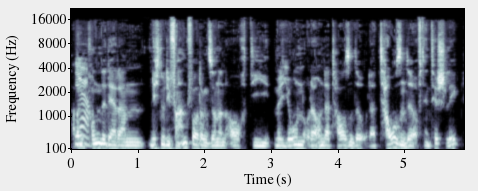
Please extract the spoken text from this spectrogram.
Aber ja. ein Kunde, der dann nicht nur die Verantwortung, sondern auch die Millionen oder Hunderttausende oder Tausende auf den Tisch legt,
